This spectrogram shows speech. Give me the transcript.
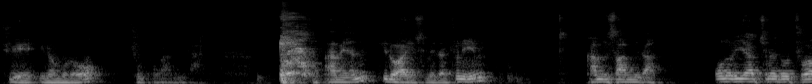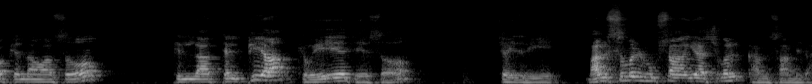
주의 이름으로 축복합니다. 아멘. 기도하겠습니다. 주님 감사합니다. 오늘 이 아침에도 주 앞에 나와서 빌라델피아 교회에 대해서 저희들이 말씀을 묵상하게 하심을 감사합니다.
